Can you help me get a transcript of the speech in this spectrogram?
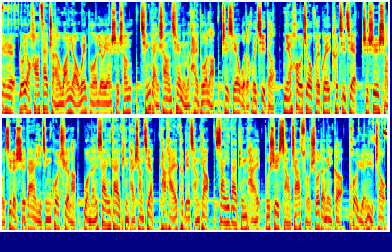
近日，罗永浩在转网友微博留言时称：“情感上欠你们太多了，这些我都会记得。年后就回归科技界，只是手机的时代已经过去了，我们下一代平台上见。”他还特别强调，下一代平台不是小扎所说的那个破元宇宙。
